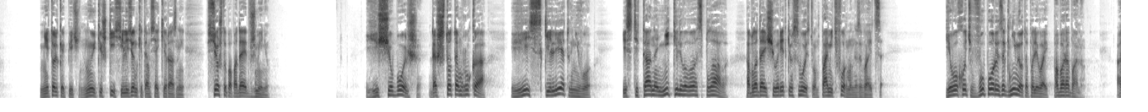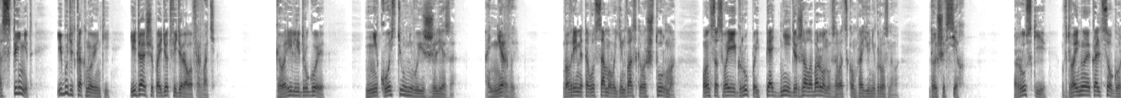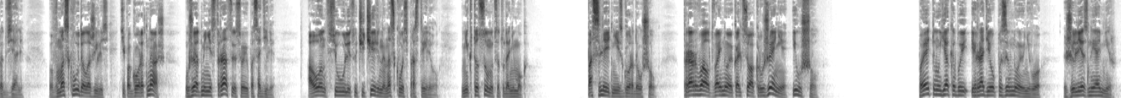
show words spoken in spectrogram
Не только печень, но и кишки, селезенки там всякие разные. Все, что попадает в жменю. Еще больше. Да что там рука? Весь скелет у него из титана никелевого сплава, обладающего редким свойством, память формы называется. Его хоть в упор из огнемета поливай, по барабану. Остынет и будет как новенький, и дальше пойдет федералов рвать. Говорили и другое. Не кости у него из железа, а нервы. Во время того самого январского штурма он со своей группой пять дней держал оборону в заводском районе Грозного. Дольше всех. Русские в двойное кольцо город взяли. В Москву доложились, типа город наш. Уже администрацию свою посадили. А он всю улицу Чечерина насквозь простреливал. Никто сунуться туда не мог. Последний из города ушел прорвал двойное кольцо окружения и ушел. Поэтому якобы и радиопозывной у него «Железный Амир».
